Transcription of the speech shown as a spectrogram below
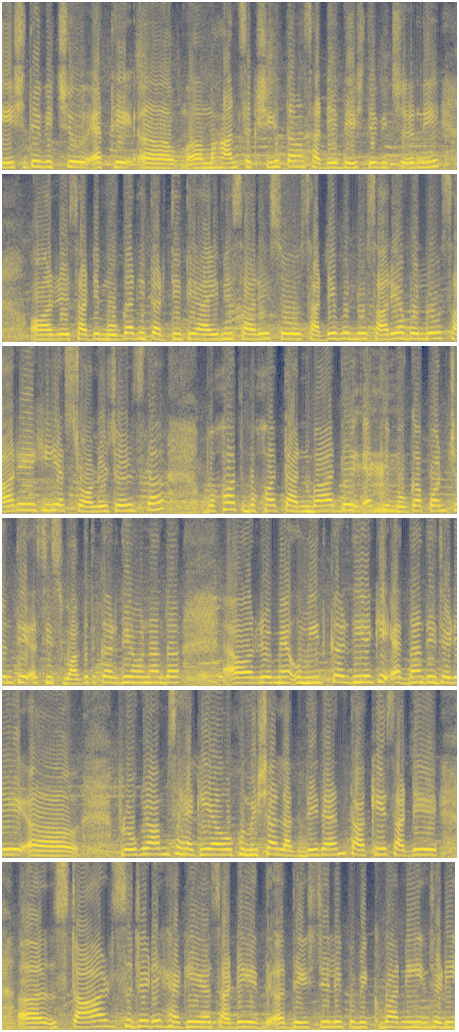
ਦੇਸ਼ ਦੇ ਵਿੱਚ ਇੱਥੇ ਮਹਾਨ ਸ਼ਖਸੀਅਤਾਂ ਸਾਡੇ ਦੇਸ਼ ਦੇ ਵਿੱਚ ਨੇ ਔਰ ਸਾਡੇ ਮੋਗਾ ਦੀ ਧਰਤੀ ਤੇ ਆਏ ਨੇ ਸਾਰੇ। ਸੋ ਸਾਡੇ ਵੱਲੋਂ ਸਾਰਿਆਂ ਵੱਲੋਂ ਸਾਰੇ ਹੀ ਐਸਟ੍ਰੋਲੋਜਰਸ ਦਾ ਬਹੁਤ ਬਹੁਤ ਧੰਨਵਾਦ। ਇੱਥੇ ਮੋਗਾ ਪਹੁੰਚਣ ਤੇ ਅਸੀਂ ਸਵਾਗਤ ਕਰਦੇ ਹਾਂ ਉਹਨਾਂ ਦਾ। ਔਰ ਮੈਂ ਉਮੀਦ ਕਰਦੀ ਹਾਂ ਕਿ ਐਦਾਂ ਦੇ ਜਿਹੜੇ ਪ੍ਰੋਗਰਾਮਸ ਹੈਗੇ ਆ, ਉਹ ਹਮੇਸ਼ਾ ਲੱਗਦੇ ਰਹਿਣ ਤਾਂ ਕਿ ਸਾਡੇ ਸਟਾਰਸ ਜਿਹੜੇ ਹੈਗੇ ਆ, ਸਾਡੇ ਦੇਸ਼ ਦੇ ਲਈ ਭਵਿੱਖਬਾਣੀ ਜਿਹੜੀ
